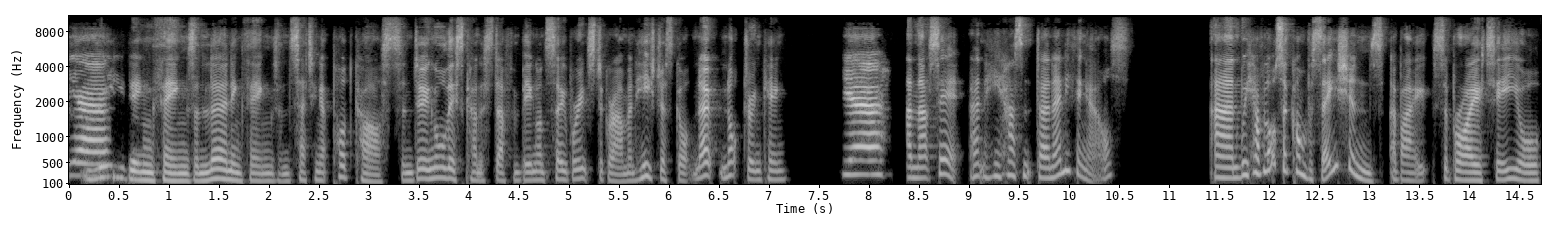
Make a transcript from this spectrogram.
Yeah. reading things and learning things and setting up podcasts and doing all this kind of stuff and being on sober Instagram. And he's just got, no, not drinking. Yeah. And that's it. And he hasn't done anything else. And we have lots of conversations about sobriety or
